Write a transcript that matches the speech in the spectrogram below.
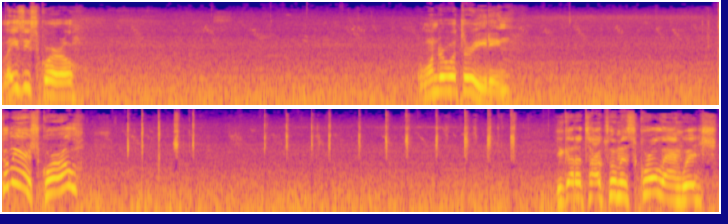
Lazy squirrel. I wonder what they're eating. Come here, squirrel. You gotta talk to them in squirrel language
